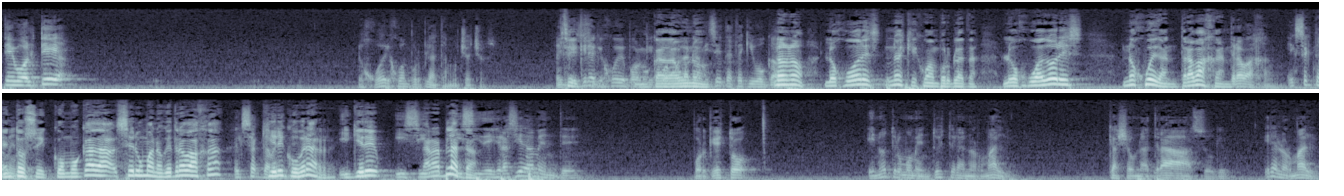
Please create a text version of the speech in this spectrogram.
te voltea. Los jugadores juegan por plata, muchachos. El Sí, que crea sí, que juegue como cada juega uno. la camiseta está equivocado. No, no, los jugadores no es que juegan por plata. Los jugadores no juegan, trabajan. Trabajan, exactamente. Entonces, como cada ser humano que trabaja, quiere cobrar y, quiere y si- ganar plata. Y si desgraciadamente, porque esto, en otro momento, esto era normal, que haya un atraso, que era normal.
